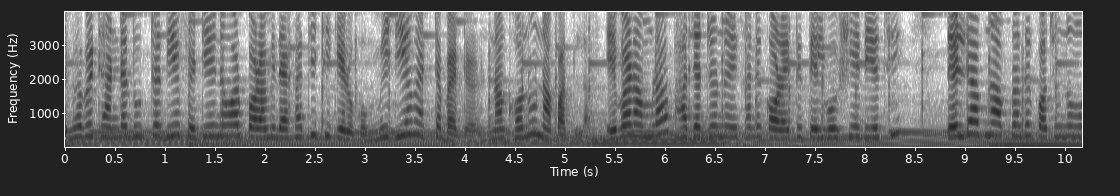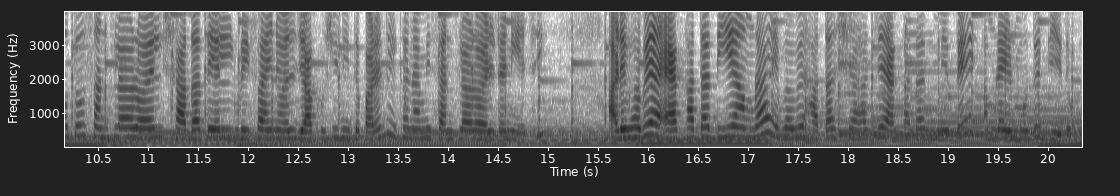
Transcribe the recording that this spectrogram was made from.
এভাবে ঠান্ডা দুধটা দিয়ে ফেটিয়ে নেওয়ার পর আমি দেখাচ্ছি ঠিক এরকম মিডিয়াম একটা ব্যাটার না ঘন না পাতলা। এবার আমরা ভাজার জন্য এখানে কড়াইতে তেল বসিয়ে দিয়েছি। তেলটা আপনার আপনাদের পছন্দ মতো সানফ্লাওয়ার অয়েল সাদা তেল রিফাইন অয়েল যা খুশি নিতে পারেন। এখানে আমি সানফ্লাওয়ার অয়েলটা নিয়েছি। আর এভাবে এক হাতা দিয়ে আমরা এভাবে হাতার সাহায্যে এক হাতা মেপে আমরা এর মধ্যে দিয়ে দেবো।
